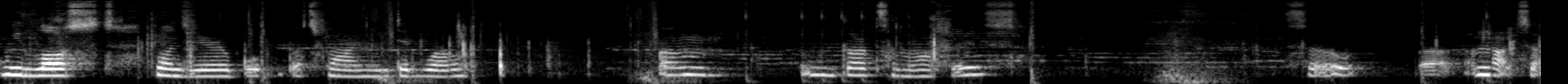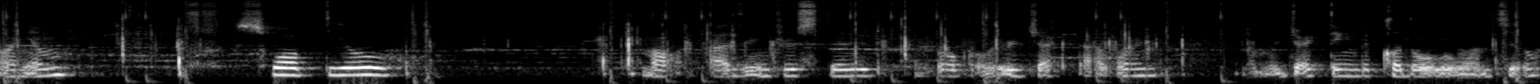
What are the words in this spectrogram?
We lost 1-0, but that's fine. We did well. Um, got some offers. So, uh, I'm not selling him. Swap deal. Not as interested. I'll probably reject that one. I'm rejecting the Cadola one too.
